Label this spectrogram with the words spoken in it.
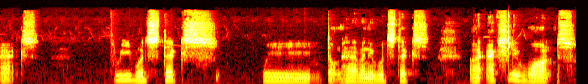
axe. Three wood sticks. We don't have any wood sticks. I actually want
